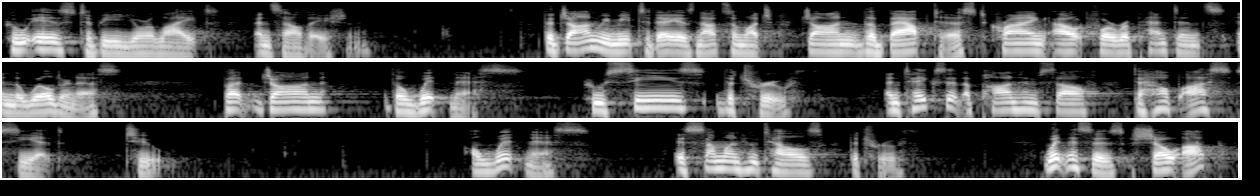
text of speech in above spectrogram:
who is to be your light and salvation. The John we meet today is not so much John the Baptist crying out for repentance in the wilderness, but John the witness who sees the truth and takes it upon himself to help us see it too. A witness is someone who tells the truth. Witnesses show up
